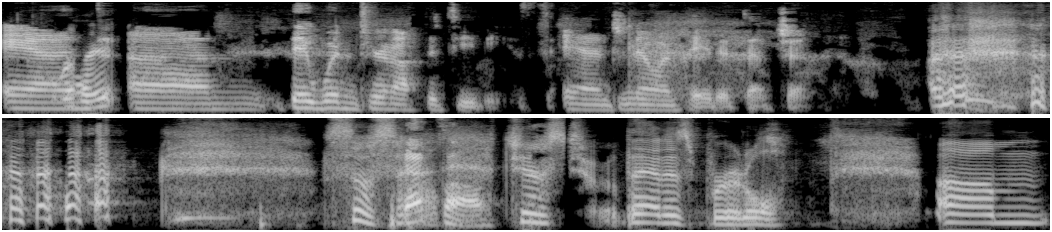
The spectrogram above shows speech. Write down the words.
and Right. um they wouldn't turn off the tvs and no one paid attention so sad. That's all. Just that is brutal. Um,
